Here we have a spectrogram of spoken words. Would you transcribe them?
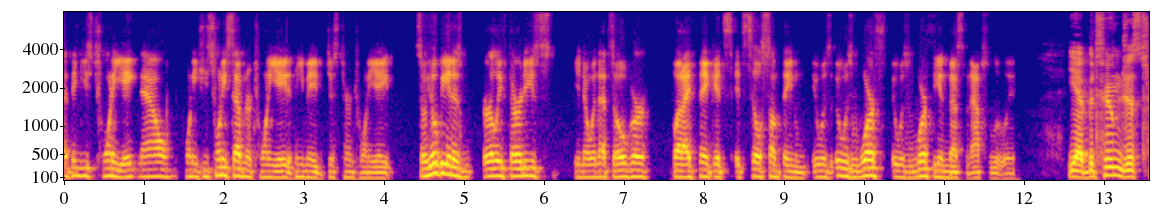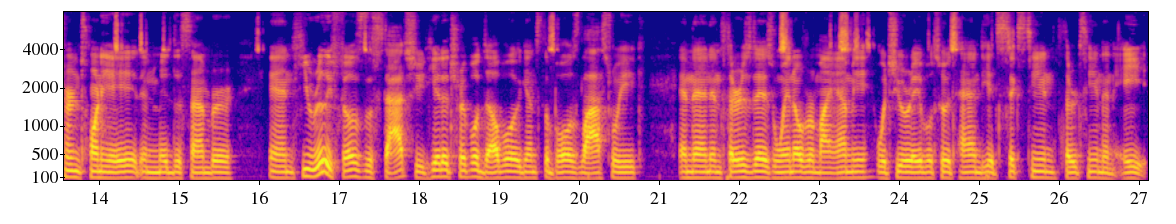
I think he's 28 now. 20, he's 27 or 28. I think he may just turn 28. So he'll be in his early 30s, you know, when that's over. But I think it's it's still something. It was it was worth it was worth the investment. Absolutely. Yeah, Batum just turned 28 in mid December, and he really fills the stat sheet. He had a triple double against the Bulls last week. And then in Thursday's win over Miami, which you were able to attend, he had 16, 13, and 8.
